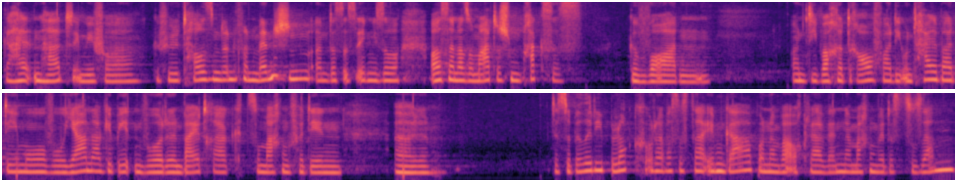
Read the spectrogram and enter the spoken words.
gehalten hat, irgendwie vor gefühlt Tausenden von Menschen. Und das ist irgendwie so aus einer somatischen Praxis geworden. Und die Woche drauf war die Unteilbar-Demo, wo Jana gebeten wurde, einen Beitrag zu machen für den äh, Disability Block oder was es da eben gab. Und dann war auch klar, wenn, dann machen wir das zusammen.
